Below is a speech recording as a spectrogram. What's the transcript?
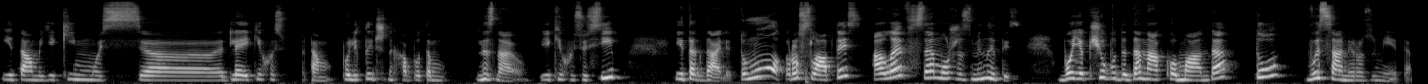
і там якимось е- для якихось там політичних або там не знаю, якихось осіб і так далі. Тому розслабтесь, але все може змінитись. Бо якщо буде дана команда, то ви самі розумієте.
